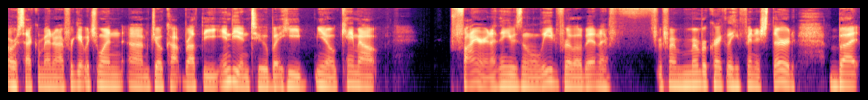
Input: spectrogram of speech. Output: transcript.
or Sacramento. I forget which one um, Joe Kopp brought the Indian to, but he you know came out firing. I think he was in the lead for a little bit, and I, if I remember correctly, he finished third. But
